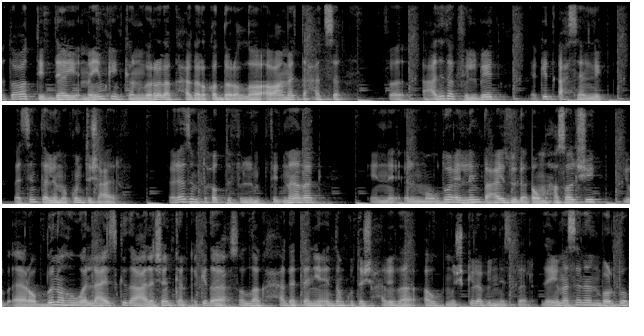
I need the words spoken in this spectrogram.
فتقعد تتضايق ما يمكن كان جرالك حاجة لا قدر الله أو عملت حادثة. فقعدتك في البيت أكيد أحسن لك بس أنت اللي ما كنتش عارف. فلازم تحط في دماغك إن الموضوع اللي أنت عايزه ده لو محصلش يبقى ربنا هو اللي عايز كده علشان كان أكيد هيحصل لك حاجة تانية أنت مكنتش حاببها أو مشكلة بالنسبة لك. زي مثلا برضو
